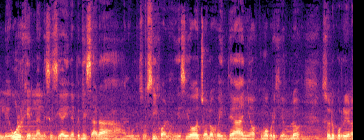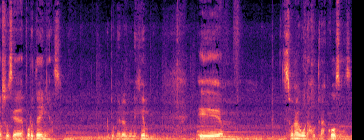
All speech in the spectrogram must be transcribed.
le urgen la necesidad de independizar a algunos de sus hijos a los 18, a los 20 años, como por ejemplo suele ocurrir en las sociedades porteñas, por poner algún ejemplo. Eh, son algunas otras cosas.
